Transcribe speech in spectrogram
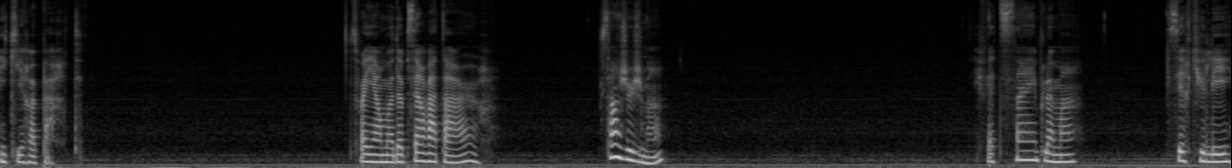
et qui repartent. Soyez en mode observateur, sans jugement, et faites simplement circuler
